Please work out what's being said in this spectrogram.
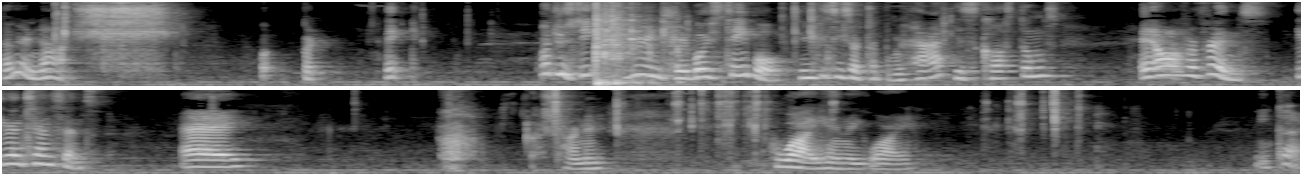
No, you're not. Shh. But, but, hey, don't you see? You're in TrainBoy's table. You can see his top of hat, his costumes, and all of her friends. Even 10 cents. Hey. Gosh darn it. Why, Henry, why? Because.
